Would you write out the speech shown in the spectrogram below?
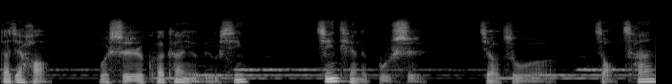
大家好，我是快看有流星。今天的故事叫做早餐。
